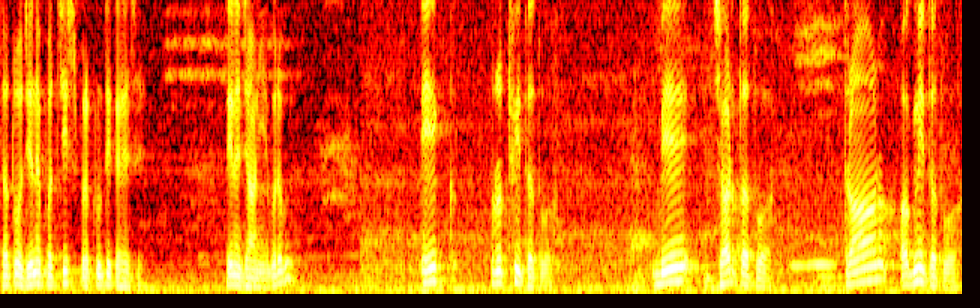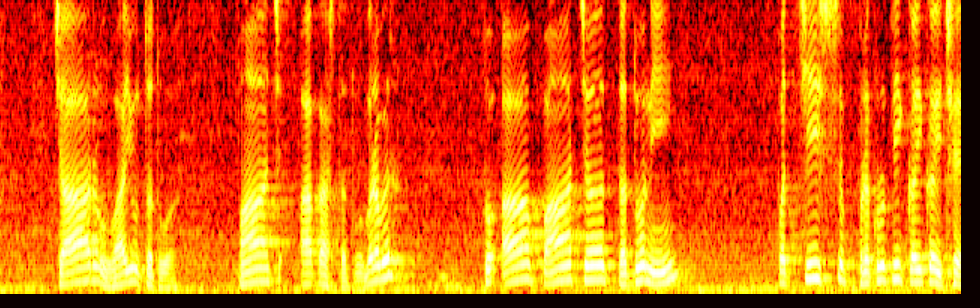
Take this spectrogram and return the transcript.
તત્વો જેને પચીસ પ્રકૃતિ કહે છે, તેને જાણીએ, બરાબર? એક પૃથ્વી તત્વ. બે જળ તત્વ. ત્રણ અગ્નિ તત્વ. ચાર વાયુ તત્વ. પાંચ આકાશ તત્વ. બરાબર? તો આ પાંચ તત્વની પચીસ પ્રકૃતિ કઈ કઈ છે?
